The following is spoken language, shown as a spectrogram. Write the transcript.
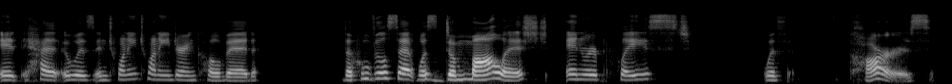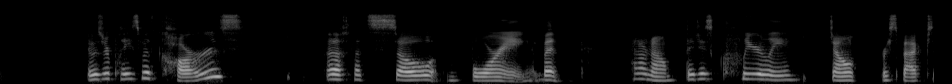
It had it was in 2020 during COVID. The Whoville set was demolished and replaced with cars. It was replaced with cars? Ugh, that's so boring. But I don't know. They just clearly don't respect,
